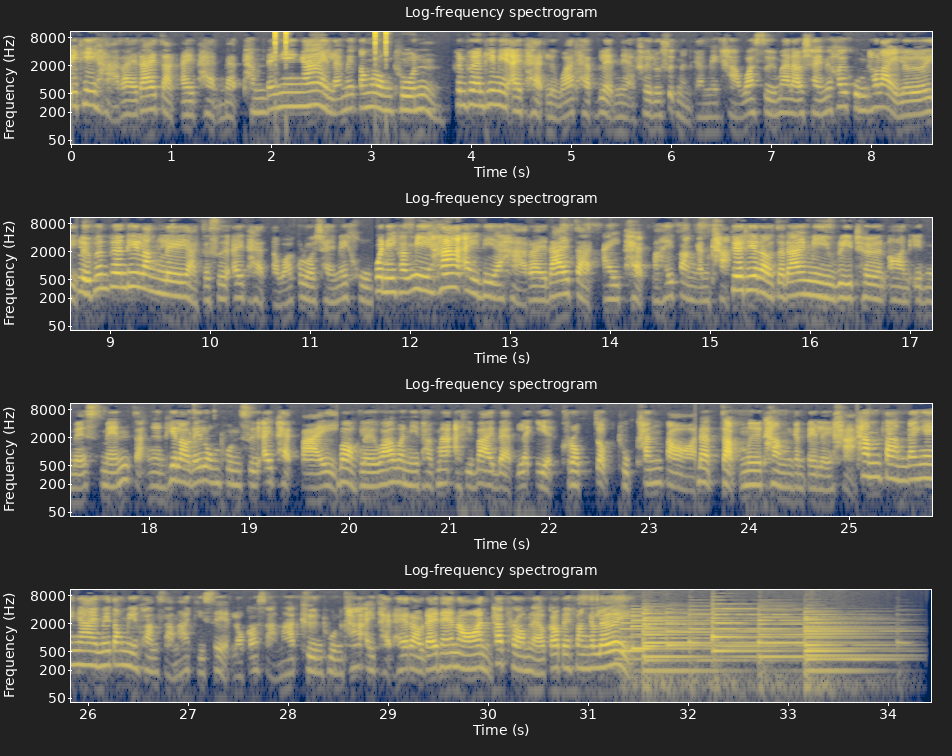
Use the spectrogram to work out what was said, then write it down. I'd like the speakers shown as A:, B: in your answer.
A: วิธีหารายได้จาก iPad แบบทำได้ง่าย ๆ และไม่ต้องลงทุน เพื่อนๆที่มี iPad หรือว่าแท็บเล็ตเนี่ยเคยรู้สึกเหมือนกันไหมคะว่าซื้อมาแล้วใช้ไม่ค่อยคุ้มเท่าไหร่เลย หรือเพื่อนๆที่ลังเลอยากจะซื้อ iPad แต่ว่ากลัวใช้ไม่คุ้ม วันนี้พักมี 5 ไอเดียหารายได้จาก iPad มาให้ฟังกันค่ะ เพื่อที่เราจะได้มี return on investment จากเงินที่เราได้ลงทุนซื้อ iPad ไป บอกเลยว่าวันนี้พักมาอธิบายแบบละเอียดครบจบทุกขั้นตอน แบบจับมือทำกันไปเลยค่ะทำตามได้ง่าย ๆ ไม่ต้องมีความสามารถพิเศษ แล้วก็สามารถคืนทุนค่า iPad ให้เราได้แน่นอนถ้าพร้อมแล้วก็ไปฟังกันเลย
